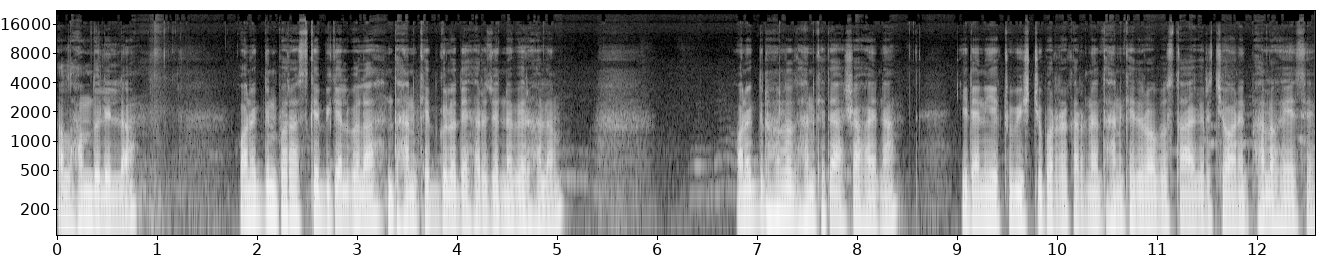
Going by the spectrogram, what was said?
আলহামদুলিল্লাহ। অনেকদিন পর আজকে বিকেলবেলা ধান ক্ষেতগুলো দেখার জন্য বের হলাম। অনেক দিন হলো ধান খেতে আসা হয় না। ইদানিং একটু বৃষ্টি পড়ার কারণে ধান ক্ষেতের অবস্থা আগের চেয়ে অনেক ভালো হয়েছে।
